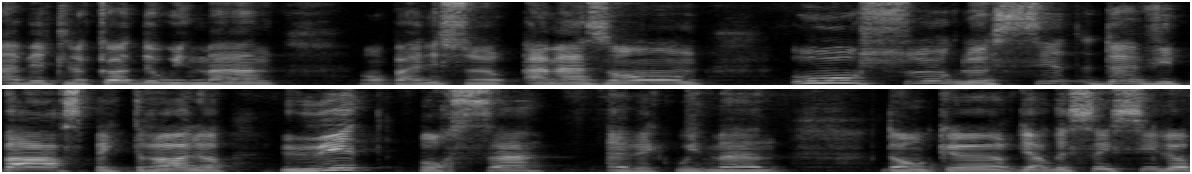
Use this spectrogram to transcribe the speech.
avec le code de Winman. On peut aller sur Amazon ou sur le site de Vipar Spectra, là, 8% avec Winman. Donc, euh, regardez ça ici, là.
